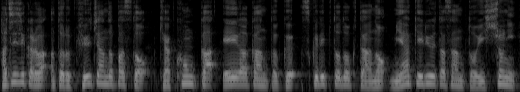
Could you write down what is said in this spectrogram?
8時からはアトロフューチャーパスト脚本家映画監督スクリプトドクターの三宅龍太さんと一緒に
